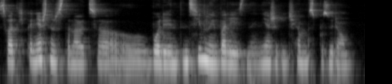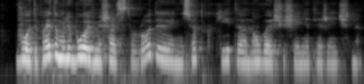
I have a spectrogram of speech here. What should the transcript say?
Схватки, конечно же, становятся более интенсивные и болезненные, нежели чем с пузырем. Вот, и поэтому любое вмешательство в роды несет какие-то новые ощущения для женщины.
